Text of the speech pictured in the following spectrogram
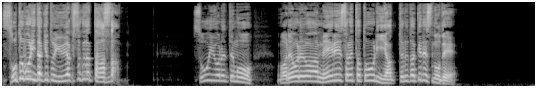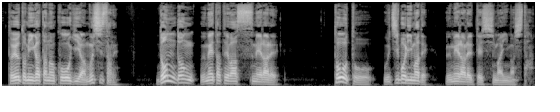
外堀だけという約束だったはずだそう言われても、我々は命令された通りやってるだけですので、豊臣方の抗議は無視され、どんどん埋め立ては進められ、とうとう内堀まで埋められてしまいました。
